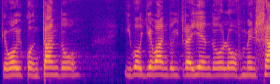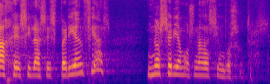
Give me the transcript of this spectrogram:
que voy contando y voy llevando y trayendo los mensajes y las experiencias, no seríamos nada sin vosotras.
